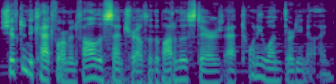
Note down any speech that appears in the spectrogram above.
Shift into cat form and follow the scent trail to the bottom of the stairs at 2139.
